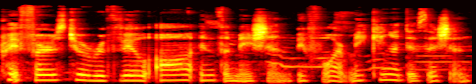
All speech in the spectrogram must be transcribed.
Prefers to review all information before making a decision.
